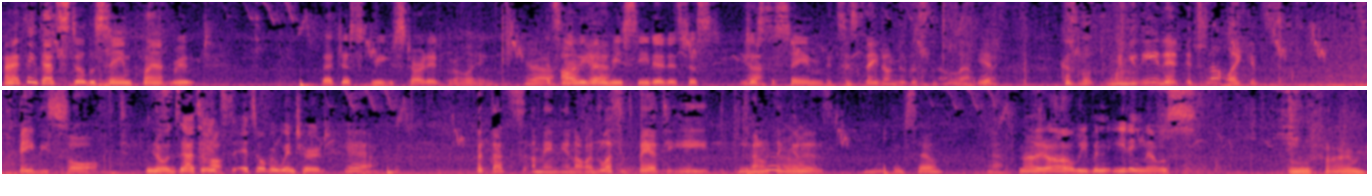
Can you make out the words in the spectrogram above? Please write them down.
I think that's still the same plant root. That just restarted growing. Yeah. It's not Oh, even yeah. reseeded. It's just Yeah. just the same. It just stayed under the snow that Yeah. way. Because when you eat it, it's not like it's baby soft. No, exactly. tough. It's it's overwintered. Yeah. But that's, I mean, you know, unless it's bad to eat, I don't think it is. I don't think so. Yeah. Not at all. We've been eating those on the farm.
